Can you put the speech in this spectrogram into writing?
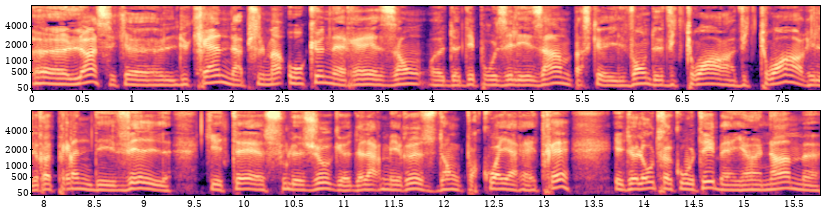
Euh, là, c'est que l'Ukraine n'a absolument aucune raison euh, de déposer les armes parce qu'ils vont de victoire en victoire. Ils reprennent des villes qui étaient sous le joug de l'armée russe. Donc, pourquoi ils arrêteraient? Et de l'autre côté, ben, il y a un homme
